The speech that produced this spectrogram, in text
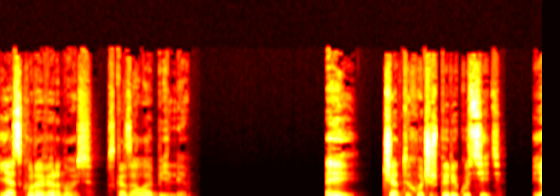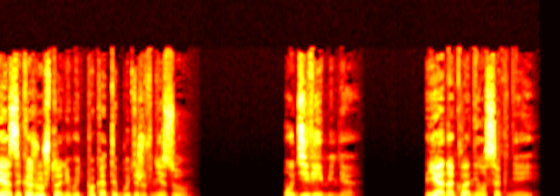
«Я скоро вернусь», — сказала Билли. «Эй, чем ты хочешь перекусить? Я закажу что-нибудь, пока ты будешь внизу». «Удиви меня». Я наклонился к ней.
